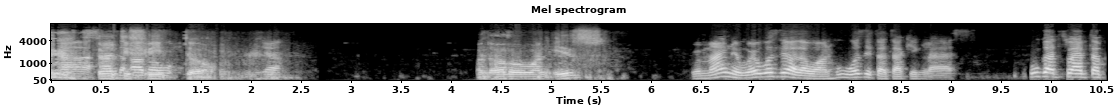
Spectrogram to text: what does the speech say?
Uh, 30 the other- feet down. Yeah. And the other one is? Remind me, where was the other one? Who was it attacking last? Who got swiped up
